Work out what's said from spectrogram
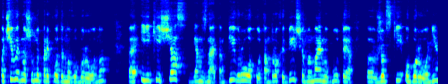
Очевидно, що ми переходимо в оборону, і якийсь час, я не знаю, там півроку, там трохи більше, ми маємо бути е, в жорсткій обороні.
